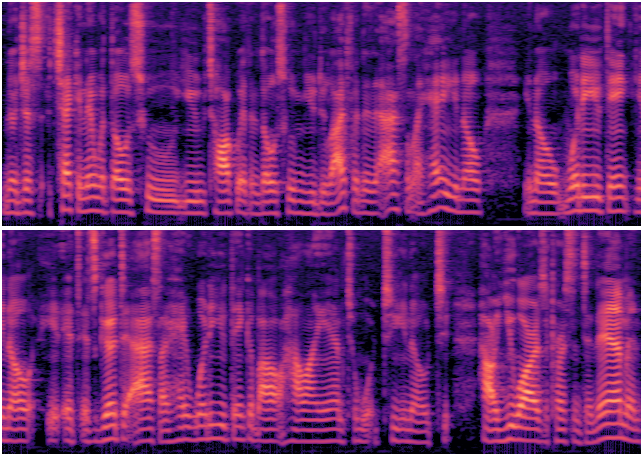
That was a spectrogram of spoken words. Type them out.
you know just checking in with those who you talk with and those whom you do life with and ask them like hey you know you know what do you think? You know it, it's good to ask like hey what do you think about how i am to to you know to how you are as a person to them? And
